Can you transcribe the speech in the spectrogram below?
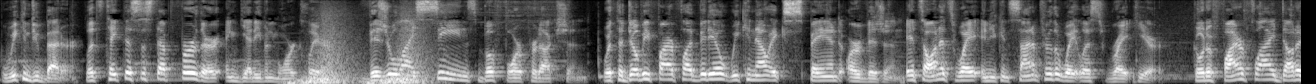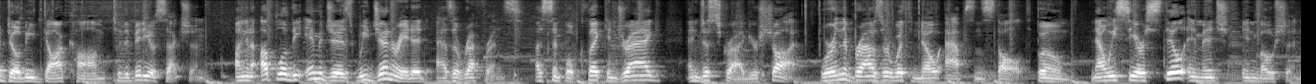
but we can do better. Let's take this a step further and get even more clear. Visualize scenes before production. With Adobe Firefly Video, we can now expand our vision. It's on its way and you can sign up for the waitlist right here. Go to firefly.adobe.com to the video section. I'm gonna upload the images we generated as a reference. A simple click and drag, and describe your shot. We're in the browser with no apps installed. Boom. Now we see our still image in motion.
